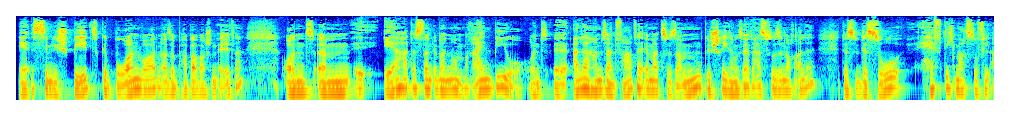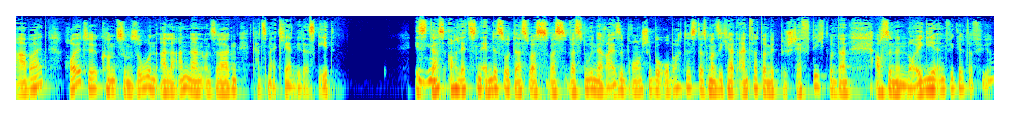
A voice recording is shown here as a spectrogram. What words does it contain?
Er ist ziemlich spät geboren worden, also Papa war schon älter. Und ähm, er hat das dann übernommen, rein Bio. Und äh, alle haben seinen Vater immer zusammengeschrien, haben gesagt, hast du sie noch alle? Dass du das so heftig machst, so viel Arbeit. Heute kommt zum Sohn alle anderen und sagen, kannst du mal erklären, wie das geht? Ist mhm. das auch letzten Endes so das, was, was, was du in der Reisebranche beobachtest, dass man sich halt einfach damit beschäftigt und dann auch so eine Neugier entwickelt dafür?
